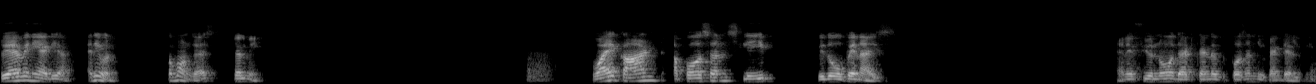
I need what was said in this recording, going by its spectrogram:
do you have any idea anyone come on guys tell me Why can't a person sleep with open eyes? And if you know that kind of person, you can tell me.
